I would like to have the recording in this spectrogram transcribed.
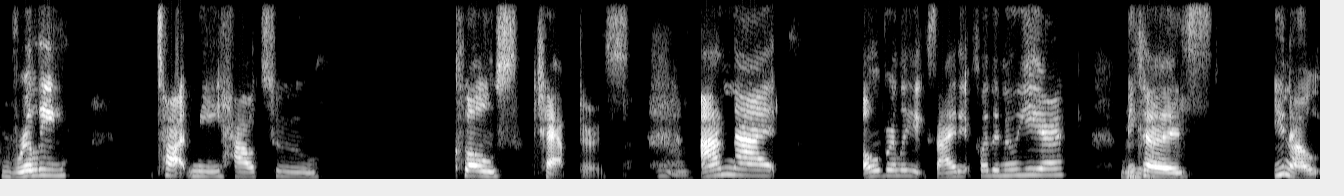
really taught me how to close chapters. Mm. I'm not overly excited for the new year. Because mm-hmm. you know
